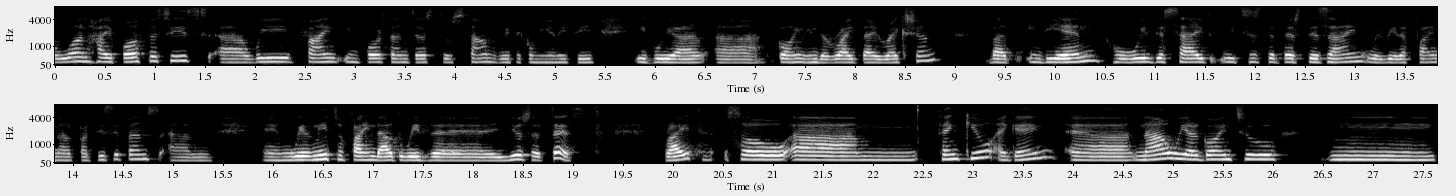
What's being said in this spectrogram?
one hypothesis. Uh, we find important just to stand with the community if we are uh, going in the right direction. But in the end, who will decide which is the best design will be the final participants and, and we'll need to find out with the user test right? So um, thank you again. Uh, now we are going to mm,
